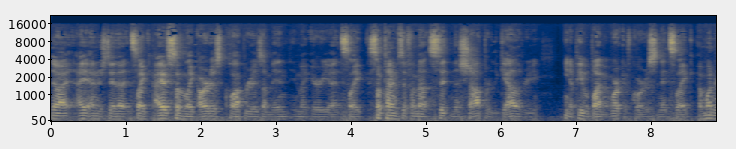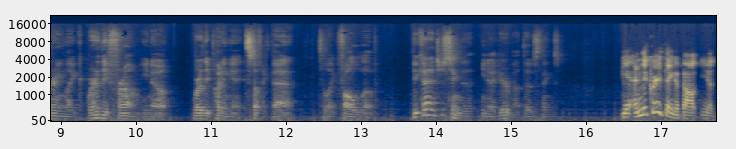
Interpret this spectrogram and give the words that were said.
No, I, I understand that. It's like I have some like artist cooperatives I'm in in my area. It's like sometimes if I'm not sitting in the shop or the gallery, you know, people buy my work, of course, and it's like I'm wondering like where are they from? You know, where are they putting it? Stuff like that to like follow up. Be kind of interesting to you know hear about those things. Yeah, and the great thing about you know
